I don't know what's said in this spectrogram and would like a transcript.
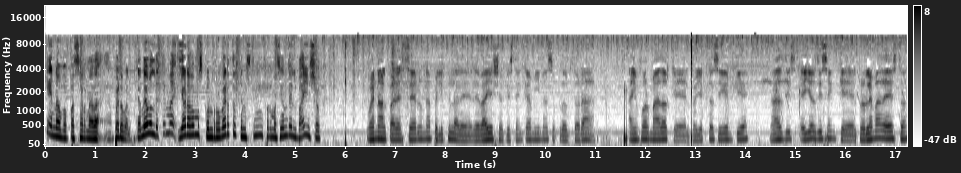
que no va a pasar nada Ah, pero bueno cambiamos de tema y ahora vamos con Roberto que nos tiene información del Bioshock Bueno, al parecer una película de, de Bioshock está en camino. Su productora ha informado que el proyecto sigue en pie. Ellos dicen que el problema de esto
